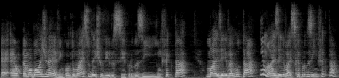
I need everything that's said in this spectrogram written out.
é, é, é uma bola de neve. Enquanto mais tu deixa o vírus se reproduzir e infectar, mais ele vai mutar e mais ele vai se reproduzir e infectar.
